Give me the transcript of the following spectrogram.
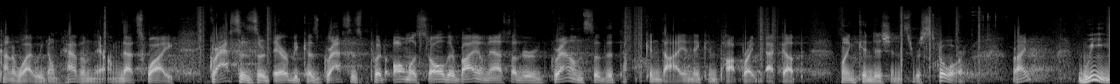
Kind of why we don't have them there. And that's why grasses are there because grasses put almost all their biomass underground so the top can die and they can pop right back up when conditions restore, right? We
